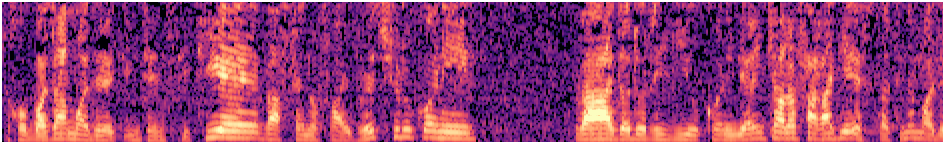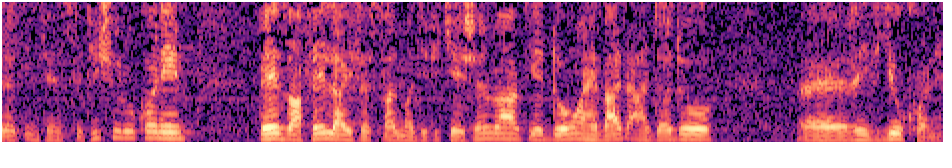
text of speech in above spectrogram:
که خب بازم moderate intensity ه و فنوفایبریت شروع کنیم و اعداد رو review کنیم. یا اینکه حالا فقط یه استاتین moderate intensity شروع کنیم به اضافه lifestyle modification و یه دو ماه بعد اعداد رو review کنیم.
